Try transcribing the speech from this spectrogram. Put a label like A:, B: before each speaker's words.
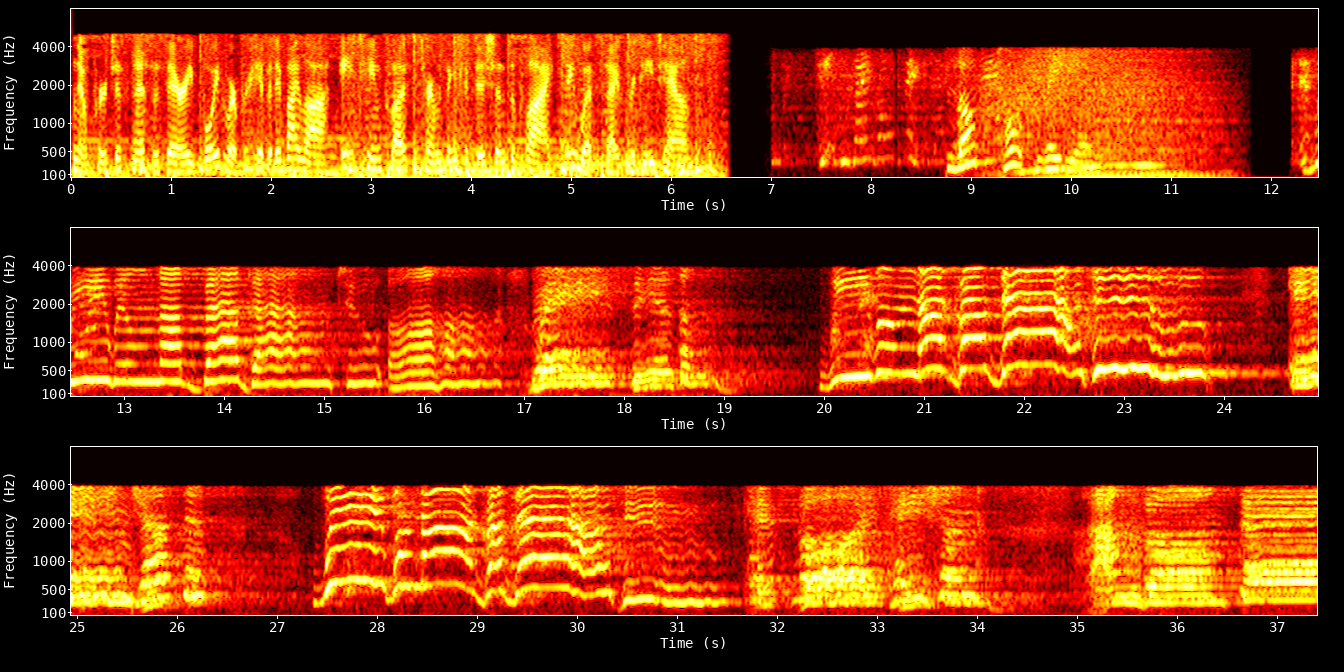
A: No purchase necessary. Void where prohibited by law. 18 plus terms and conditions apply. See website for details.
B: Blog Talk Radio. We will not bow down to
C: our racism. We will not bow down. I'm gonna
D: stay.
